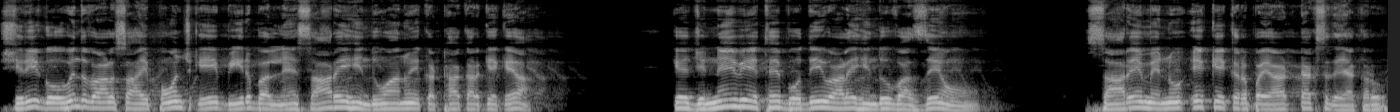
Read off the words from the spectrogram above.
ਸ਼੍ਰੀ ਗੋਬਿੰਦਵਾਲ ਸਾਹਿਬ ਪਹੁੰਚ ਕੇ ਬੀਰਬਲ ਨੇ ਸਾਰੇ ਹਿੰਦੂਆਂ ਨੂੰ ਇਕੱਠਾ ਕਰਕੇ ਕਿਹਾ ਕਿ ਜਿੰਨੇ ਵੀ ਇੱਥੇ ਬੋਧੀ ਵਾਲੇ ਹਿੰਦੂ ਵੱਸਦੇ ਹੋ ਸਾਰੇ ਮੈਨੂੰ ਇੱਕ ਇੱਕ ਰੁਪਇਆ ਟੈਕਸ ਦਿਆ ਕਰੋ।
